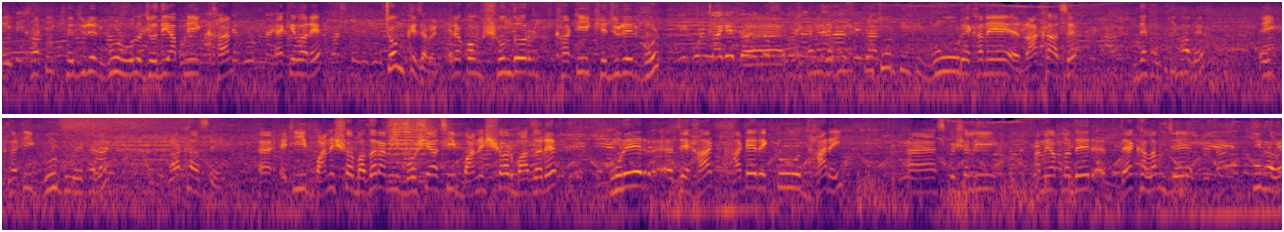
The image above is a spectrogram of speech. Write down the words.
এই খাঁটি খেজুরের গুড়গুলো যদি আপনি খান, একেবারে চমকে যাবেন। এরকম সুন্দর খাঁটি খেজুরের গুড়। এখানে দেখুন প্রচুর কিন্তু গুড় এখানে রাখা আছে। দেখুন কীভাবে এই খাঁটি গুড়গুলো এখানে রাখা আছে। এটি বানেশ্বর বাজার। আমি বসে আছি বানেশ্বর বাজারের গুড়ের যে হাট হাটের একটু ধারেই। স্পেশালি আমি আপনাদের দেখালাম যে কীভাবে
